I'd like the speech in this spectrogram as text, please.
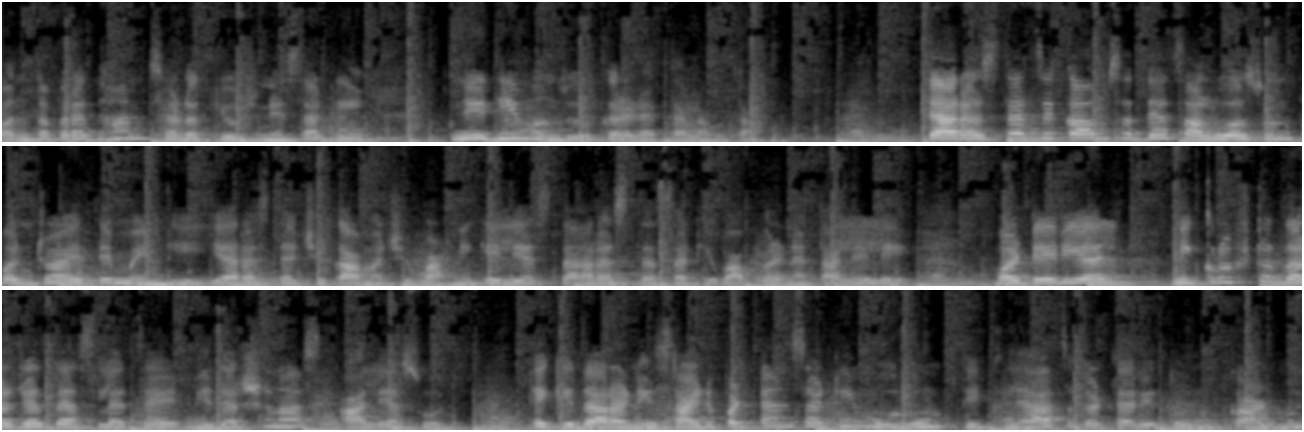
पंतप्रधान सडक योजनेसाठी निधी मंजूर करण्यात आला होता. त्या रस्त्याचे काम सध्या चालू असून पंचायत ते मेंढी या रस्त्याची कामाची पाहणी केली असता रस्त्यासाठी वापरण्यात आलेले मटेरियल निकृष्ट दर्जाचे असल्याचे निदर्शनास आले असून ठेकेदाराने साईड पट्ट्यांसाठी मुरुम तिथल्याच गटारीतून काढून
